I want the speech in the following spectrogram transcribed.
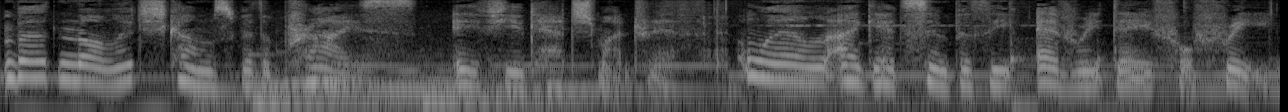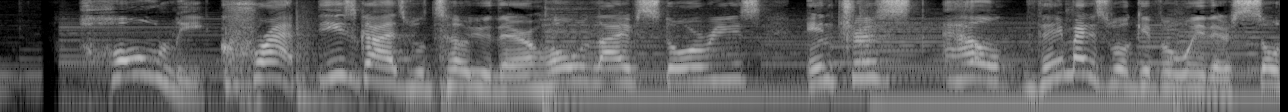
But knowledge comes with a price, if you catch my drift. Well, I get sympathy every day for free. Holy crap, these guys will tell you their whole life stories, interests, hell, they might as well give away their social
